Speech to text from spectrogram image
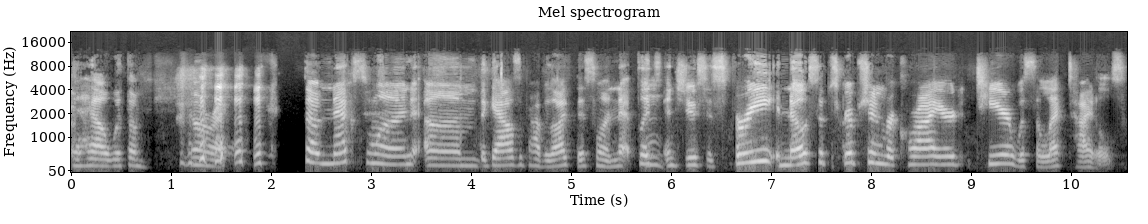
the hell with them. All right. So next one, um, the gals will probably like this one. Netflix Mm. introduces free, no subscription required tier with select titles.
